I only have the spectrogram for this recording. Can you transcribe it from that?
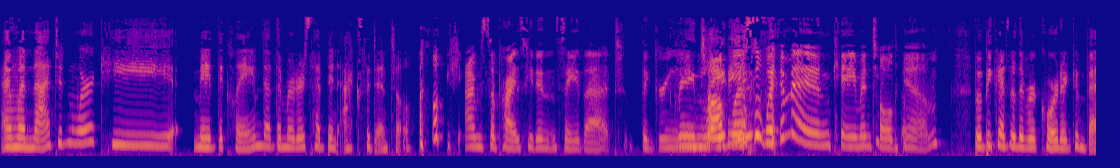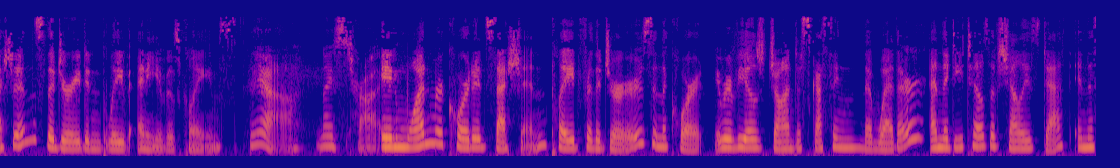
And when that didn't work, he made the claim that the murders had been accidental. I'm surprised he didn't say that the green, Green topless women came and told him. but because of the recorded confessions, the jury didn't believe any of his claims. Yeah, nice try. In one recorded session played for the jurors in the court, it reveals John discussing the weather and the details of Shelley's death in the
